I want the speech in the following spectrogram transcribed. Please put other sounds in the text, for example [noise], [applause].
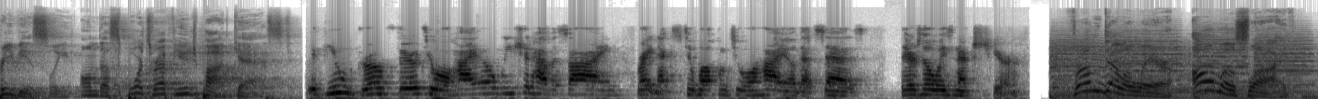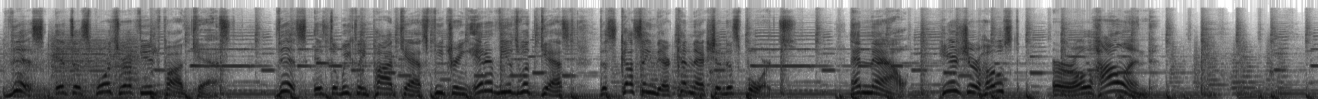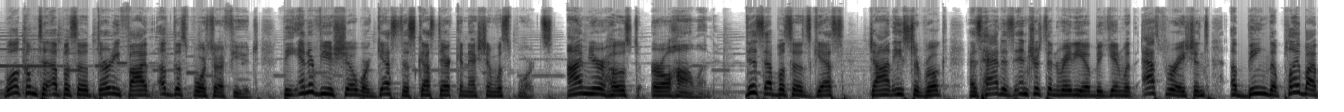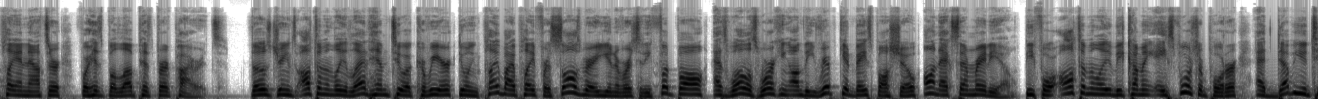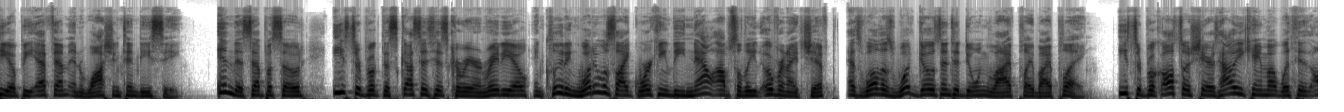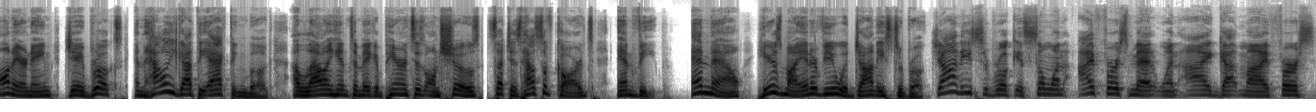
Previously on the Sports Refuge podcast. If you drove through to Ohio, we should have a sign right next to Welcome to Ohio that says, There's always next year. From Delaware, almost live, this is the Sports Refuge podcast. This is the weekly podcast featuring interviews with guests discussing their connection to sports. And now, here's your host, Earl Holland. Welcome to episode 35 of The Sports Refuge, the interview show where guests discuss their connection with sports. I'm your host, Earl Holland. This episode's guest, John Easterbrook, has had his interest in radio begin with aspirations of being the play by play announcer for his beloved Pittsburgh Pirates. Those dreams ultimately led him to a career doing play by play for Salisbury University football, as well as working on the Ripken Baseball Show on XM Radio, before ultimately becoming a sports reporter at WTOP FM in Washington, D.C. In this episode, Easterbrook discusses his career in radio, including what it was like working the now obsolete overnight shift, as well as what goes into doing live play by play. Easterbrook also shares how he came up with his on air name, Jay Brooks, and how he got the acting bug, allowing him to make appearances on shows such as House of Cards and Veep. And now, here's my interview with John Easterbrook. John Easterbrook is someone I first met when I got my first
